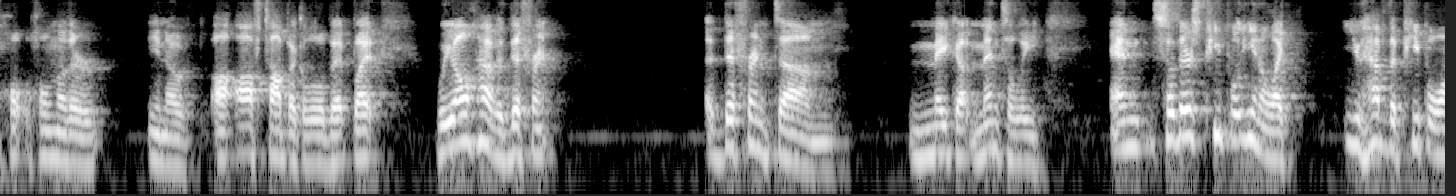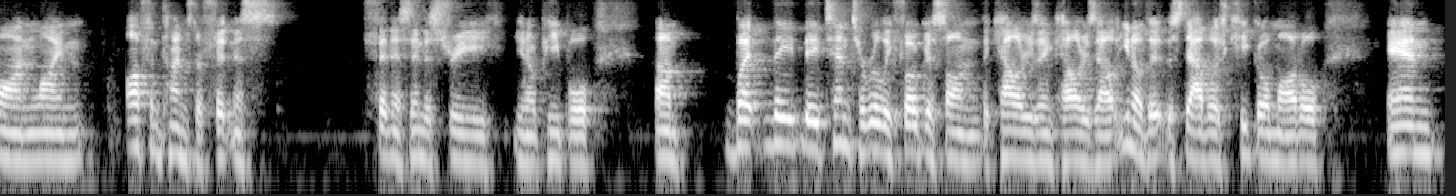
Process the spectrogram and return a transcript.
whole, whole nother, you know, off topic a little bit, but we all have a different, a different um, makeup mentally. And so there's people, you know, like you have the people online, oftentimes they're fitness, fitness industry, you know, people, um, but they, they tend to really focus on the calories in, calories out, you know, the established CICO model. And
